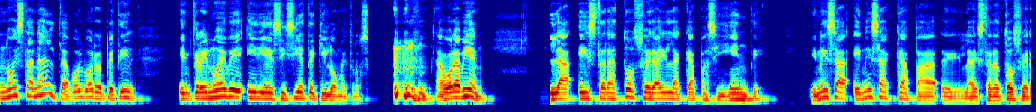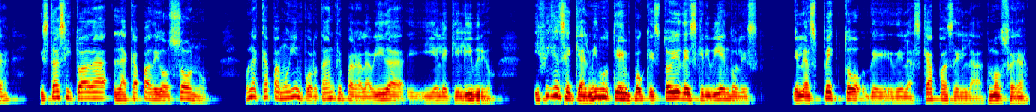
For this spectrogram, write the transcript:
no es tan alta, vuelvo a repetir, entre 9 y 17 kilómetros. Ahora bien, la estratosfera es la capa siguiente. En esa, en esa capa, eh, la estratosfera, está situada la capa de ozono, una capa muy importante para la vida y, el equilibrio. Y fíjense que al mismo tiempo que estoy describiéndoles el aspecto de, las capas de la atmósfera,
